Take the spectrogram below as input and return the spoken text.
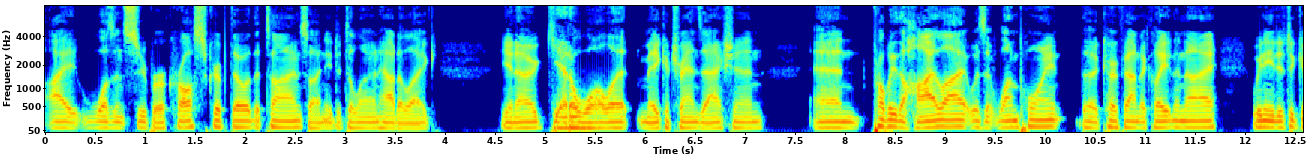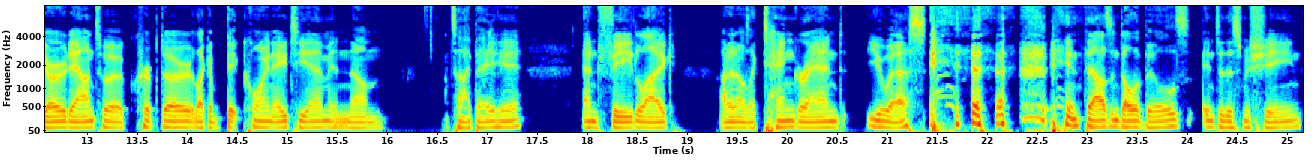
I wasn't super across crypto at the time, so I needed to learn how to like, you know, get a wallet, make a transaction. And probably the highlight was at one point, the co-founder Clayton and I, we needed to go down to a crypto, like a Bitcoin ATM in, um, Taipei here and feed like, I don't know, it was like 10 grand US in thousand dollar bills into this machine.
